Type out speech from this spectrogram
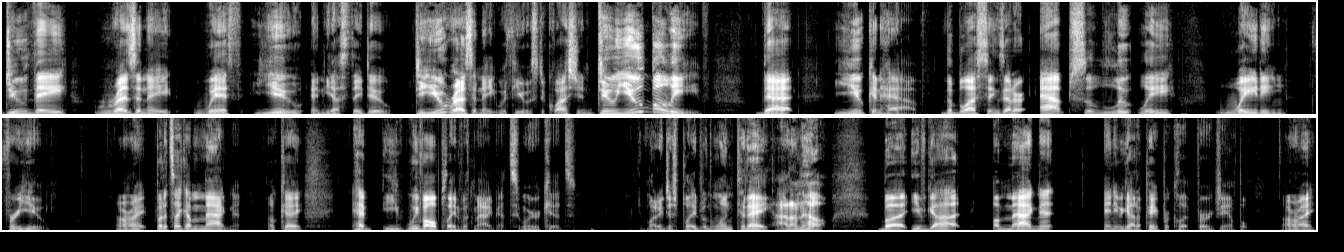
Do they resonate with you? And yes, they do. Do you resonate with you? Is the question. Do you believe that you can have the blessings that are absolutely waiting for you? All right. But it's like a magnet. Okay. Have we've all played with magnets when we were kids. Might have just played with one today. I don't know. But you've got a magnet and you've got a paper clip, for example. All right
